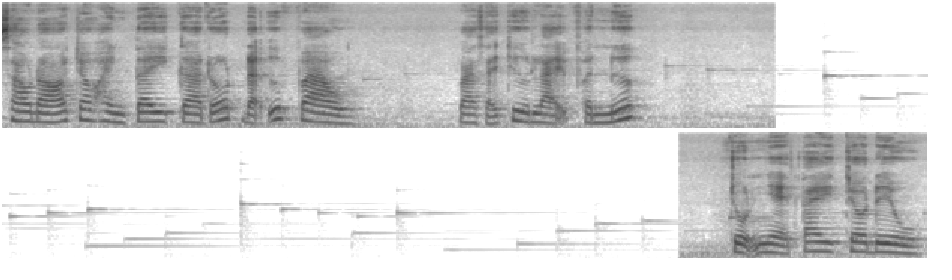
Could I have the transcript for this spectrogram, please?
Sau đó cho hành tây, cà rốt đã ướp vào và sẽ trừ lại phần nước. Trộn nhẹ tay cho đều.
